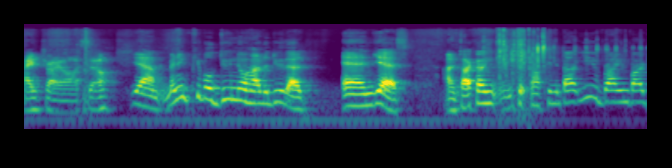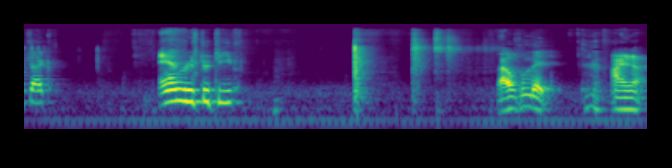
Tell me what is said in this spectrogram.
I try also. Yeah, many people do know how to do that. And yes, I'm talking talking about you, Brian Barczyk, and Rooster Teeth. That was a lid. I know.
